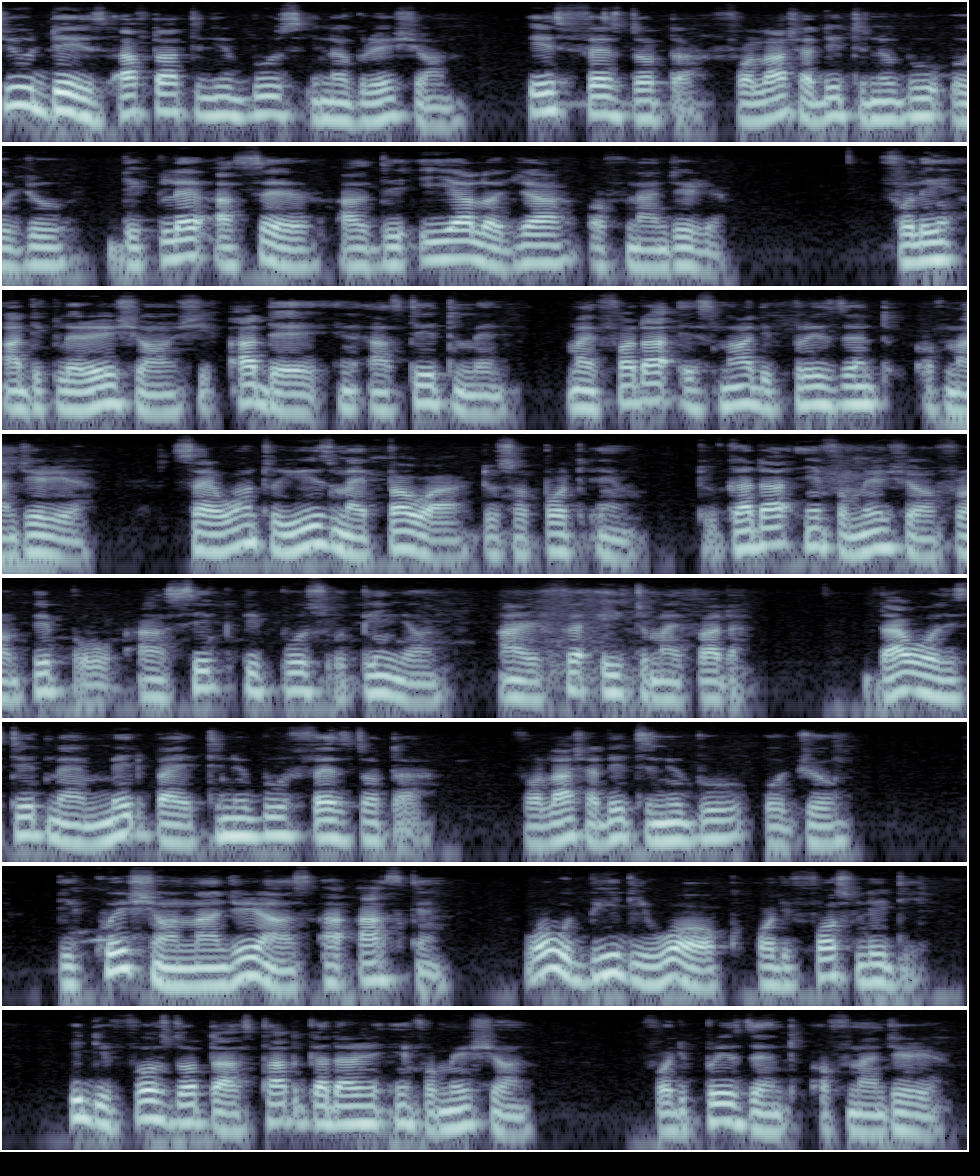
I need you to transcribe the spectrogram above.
Few days after Tinubu's inauguration, his first daughter, Folashade Tinubu Ojo, declared herself as the Iyaloja of Nigeria. Following her declaration, she added in a statement, My father is now the president of Nigeria, so I want to use my power to support him, to gather information from people and seek people's opinion and refer it to my father. That was a statement made by Tinubu's first daughter, Folashade Tinubu Ojo. The question Nigerians are asking, what would be the work of the first lady if the first daughter start gathering information for the president of Nigeria?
